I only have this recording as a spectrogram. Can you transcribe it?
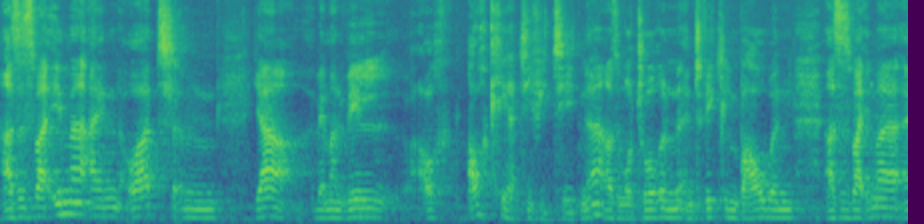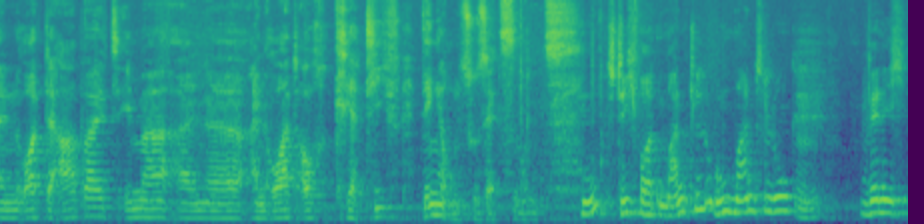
Also es war immer ein Ort, ähm, ja, wenn man will, auch, auch Kreativität, ne? also Motoren entwickeln, bauen. Also es war immer ein Ort der Arbeit, immer eine, ein Ort auch kreativ Dinge umzusetzen. Und hm, Stichwort Mantel, Ummantelung. Mhm. Wenn ich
